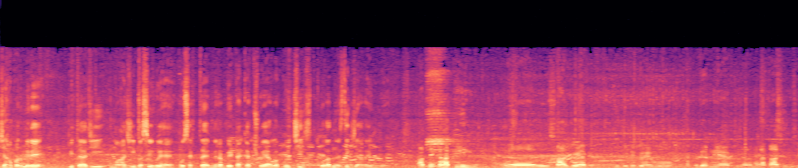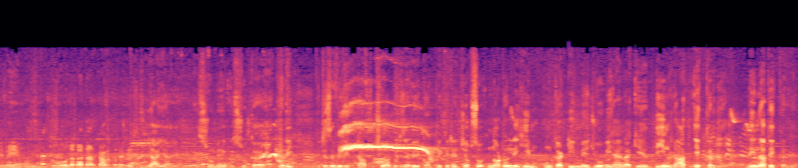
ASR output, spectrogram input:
जहाँ पर मेरे पिताजी माँ जी बसे हुए हैं हो सकता है मेरा बेटा का छोया हुआ कोई चीज़ थोड़ा नज़दीक जा रहे हैं। उन लोगों आपने कहा तीन साल जो है बेटे जो है वो घर नहीं आया ज़्यादा मुलाकात उनसे नहीं हुई। तो वो लगातार काम कर रहे थे या या या। इसरो में इसरो का very it is a very tough job it is a very complicated job so not only him उनका टीम में जो भी है ना कि दिन रात एक कर दिया, दिन रात एक कर दिया।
